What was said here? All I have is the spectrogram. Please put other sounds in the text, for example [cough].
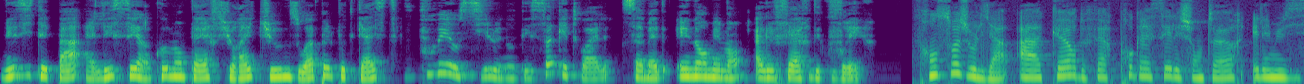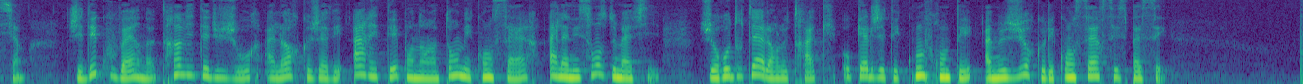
N'hésitez pas à laisser un commentaire sur iTunes ou Apple Podcast. Vous pouvez aussi le noter 5 étoiles, ça m'aide énormément à le faire découvrir. François Jolia a à cœur de faire progresser les chanteurs et les musiciens. J'ai découvert notre invité du jour alors que j'avais arrêté pendant un temps mes concerts à la naissance de ma fille. Je redoutais alors le trac auquel j'étais confrontée à mesure que les concerts s'espaçaient.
